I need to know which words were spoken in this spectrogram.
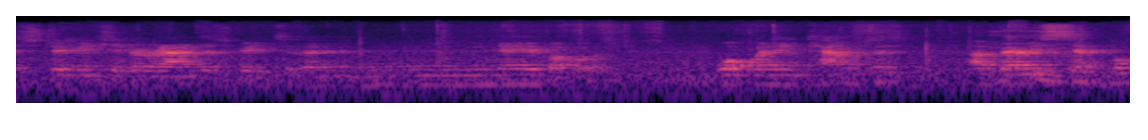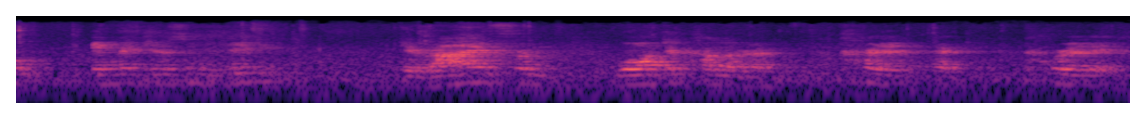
distributed around the streets of the neighborhood. What one encounters are very simple images indeed, derived from watercolor and acrylic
